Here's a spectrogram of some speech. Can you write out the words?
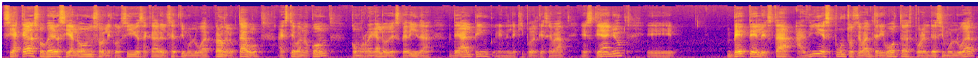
Si acaso ver si Alonso le consigue sacar el séptimo lugar, perdón, el octavo, a Esteban Ocon, como regalo de despedida de Alpine en el equipo del que se va este año. Eh, Vettel está a 10 puntos de Valtteri Bottas por el décimo lugar.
